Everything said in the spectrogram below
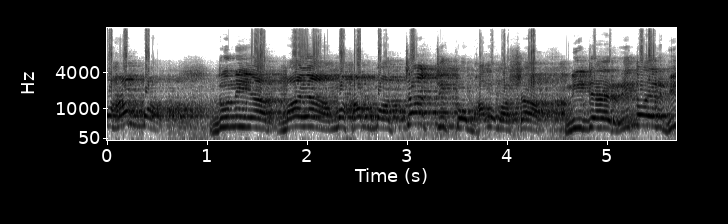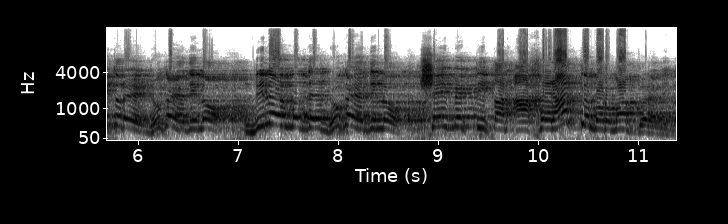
মোহাম্মত দুনিয়ার মায়া মোহাম্মত চাকচিক্য, ভালোবাসা নিজের হৃদয়ের ভিতরে ঢুকাইয়া দিল, দিলের মধ্যে ঢুকাইয়া দিল, সেই ব্যক্তি তার আখেরাতকে বরবাদ করে দিল।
